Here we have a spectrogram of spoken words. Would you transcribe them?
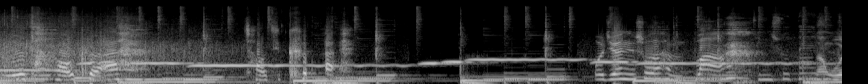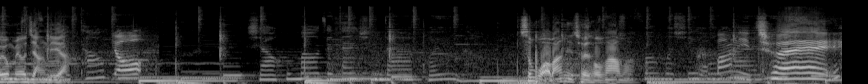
我觉得他好可爱超级可爱。我觉得你说的很棒。那我有没有奖励啊？有。小红帽在担心大回来是我帮你吹头发吗？我帮你吹。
